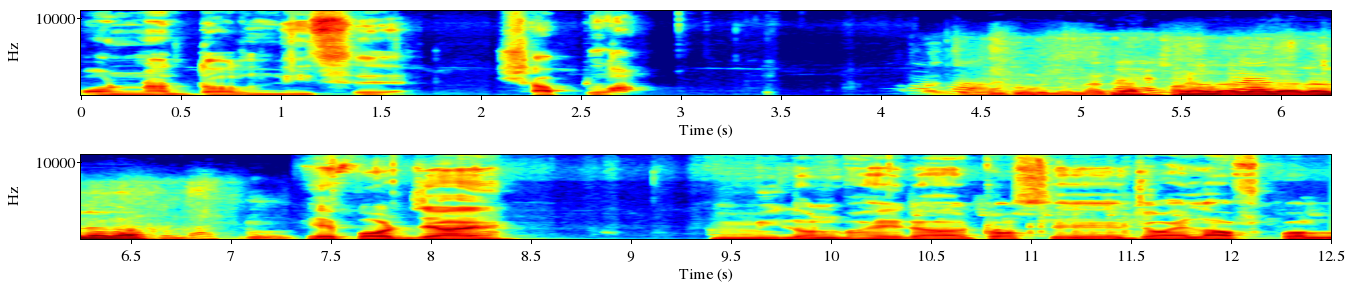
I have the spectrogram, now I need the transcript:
বন্যার দল নিছে শাপলা। এ পর্যায়ে মিলন ভাইরা টসে জয়লাভ করল।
